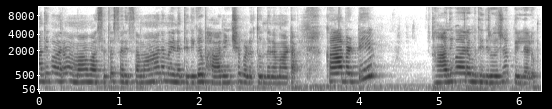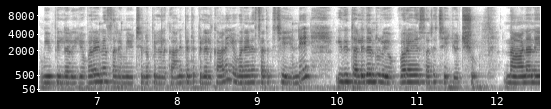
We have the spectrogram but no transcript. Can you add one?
ఆదివారం అమావాస్యతో సరి సమానమైన తిథిగా భావించబడుతుందన్నమాట. కాబట్టి ఆదివారం తిది రోజున పిల్లలు. మీ పిల్లలు ఎవరైనా సరే మీ చిన్న పిల్లలు కానీ పెద్ద పిల్లలు కానీ ఎవరైనా సరే చేయండి. ఇది తల్లిదండ్రులు ఎవరైనా సరే చేయొచ్చు. నాన్ననే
